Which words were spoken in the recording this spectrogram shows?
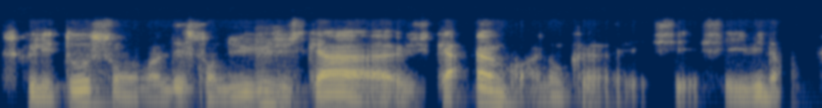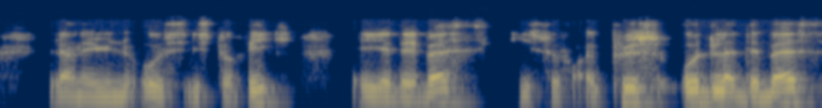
parce que les taux sont descendus jusqu'à jusqu'à 1, quoi. Donc, euh, c'est évident. Là, on a eu une hausse historique et il y a des baisses qui se font. Et plus au-delà des baisses,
